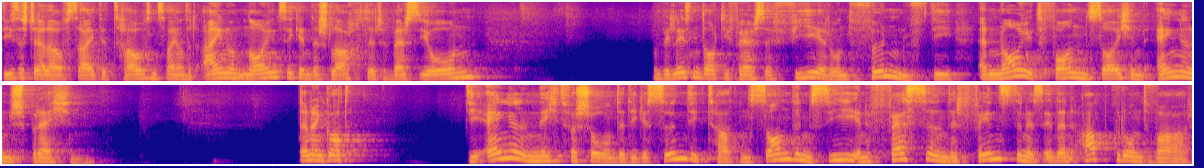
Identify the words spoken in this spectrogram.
diese Stelle auf Seite 1291 in der Schlachterversion. Und wir lesen dort die Verse 4 und 5, die erneut von solchen Engeln sprechen. Denn wenn Gott die Engel nicht verschonte, die gesündigt hatten, sondern sie in Fesseln der Finsternis in den Abgrund warf,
